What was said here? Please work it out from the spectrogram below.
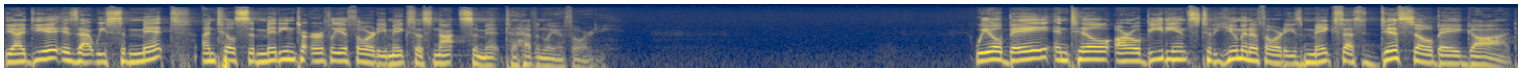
the idea is that we submit until submitting to earthly authority makes us not submit to heavenly authority. We obey until our obedience to the human authorities makes us disobey God.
